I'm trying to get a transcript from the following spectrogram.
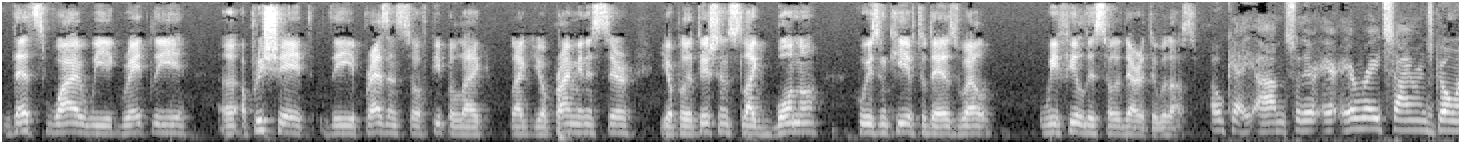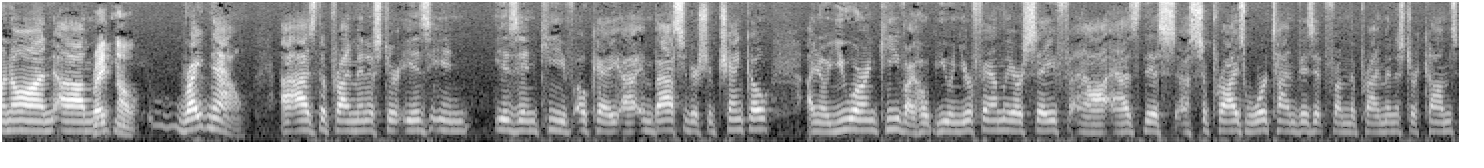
that's why we greatly uh, appreciate the presence of people like like your Prime Minister your politicians like Bono, who is in Kiev today as well. We feel this solidarity with us. Okay, um, so there are air, air, raid sirens going on um, right now. Right now, uh, as the prime minister is in is in Kiev. Okay, uh, Ambassador Shevchenko, I know you are in Kiev. I hope you and your family are safe uh, as this uh, surprise wartime visit from the Prime Minister comes.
